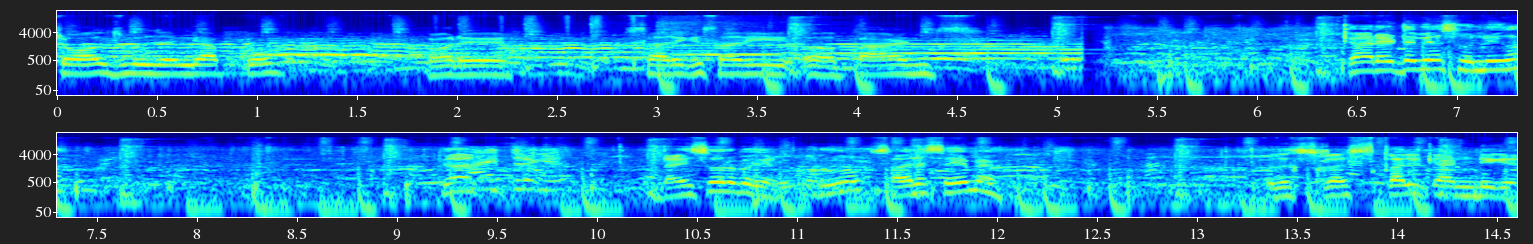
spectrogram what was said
शॉल्स मिल जाएँगे आपको। और ये सारी की सारी पैंट्स। क्या रेट है भैया सोने का? क्या? कितने के ढाई सौ रुपये के। सारे सेम है? स्कल कैंडी के।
